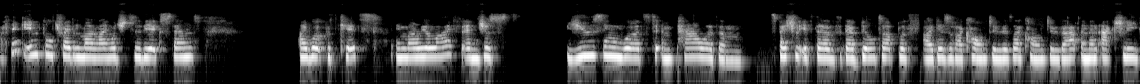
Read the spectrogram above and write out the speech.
I think, infiltrated my language to the extent I work with kids in my real life and just using words to empower them, especially if they're they're built up with ideas of I can't do this, I can't do that, and then actually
